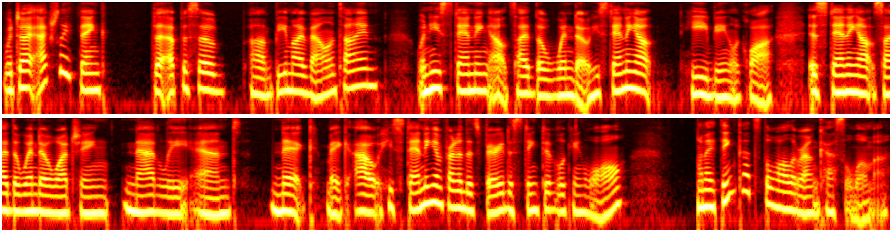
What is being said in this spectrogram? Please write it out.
which I actually think the episode um, "Be My Valentine" when he's standing outside the window. He's standing out. He being Lacroix is standing outside the window watching Natalie and Nick make out. He's standing in front of this very distinctive looking wall, and I think that's the wall around Casa Loma.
